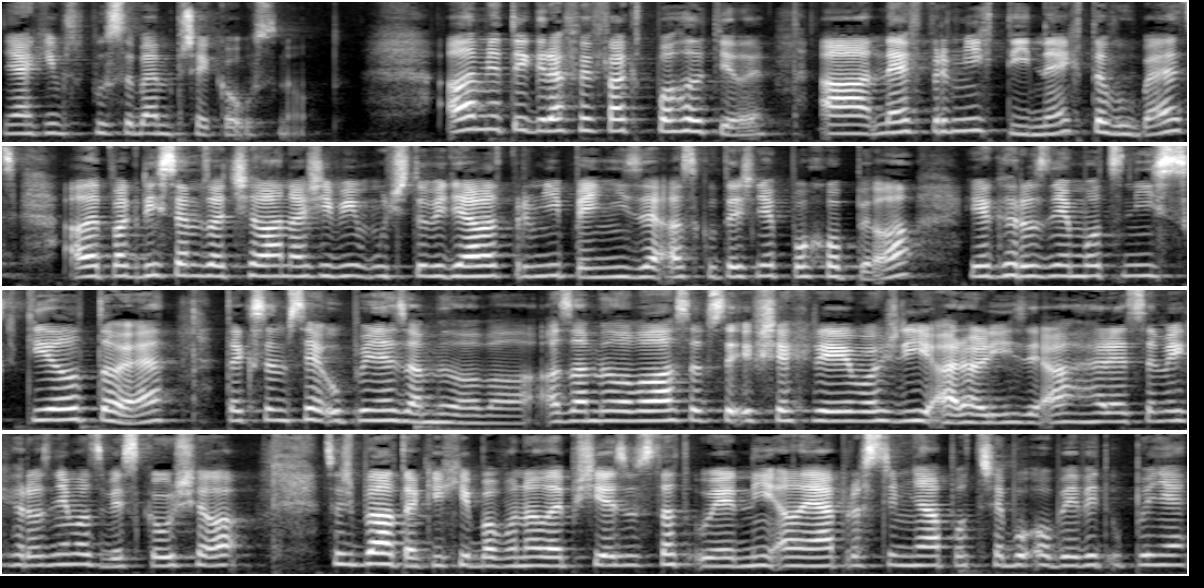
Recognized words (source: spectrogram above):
nějakým způsobem překousnout ale mě ty grafy fakt pohltily. A ne v prvních týdnech, to vůbec, ale pak, když jsem začala na živým účtu vydělávat první peníze a skutečně pochopila, jak hrozně mocný skill to je, tak jsem si je úplně zamilovala. A zamilovala jsem si i všechny možné analýzy a hned jsem jich hrozně moc vyzkoušela, což byla taky chyba, ono lepší je zůstat u jedné, ale já prostě měla potřebu objevit úplně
